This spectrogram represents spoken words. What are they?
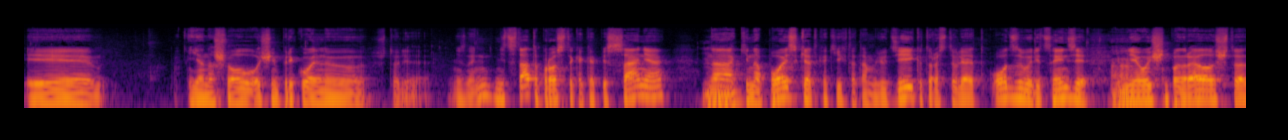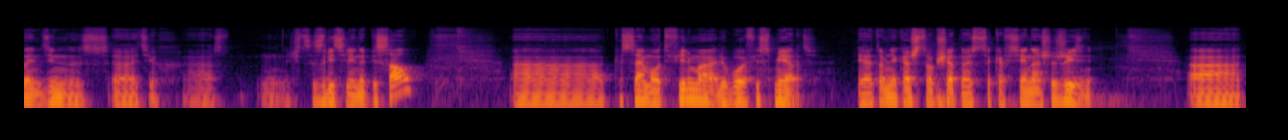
И я нашел очень прикольную, что ли, не знаю, не цитату, просто как описание на кинопоиске от каких-то там людей, которые оставляют отзывы, рецензии. И мне очень понравилось, что один из э, этих э, значит, зрителей написал э, касаемо вот фильма «Любовь и смерть». И это, мне кажется, вообще относится ко всей нашей жизни. А,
